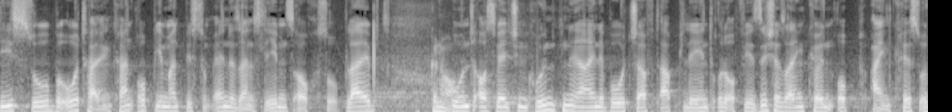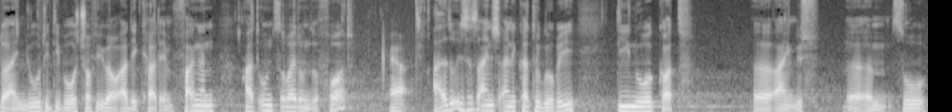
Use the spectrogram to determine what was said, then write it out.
dies so beurteilen kann, ob jemand bis zum Ende seines Lebens auch so bleibt genau. und aus welchen Gründen er eine Botschaft ablehnt oder ob wir sicher sein können, ob ein Christ oder ein Jude die Botschaft überhaupt adäquat empfangen hat und so weiter und so fort. Ja. Also ist es eigentlich eine Kategorie, die nur Gott äh, eigentlich äh, ähm, so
